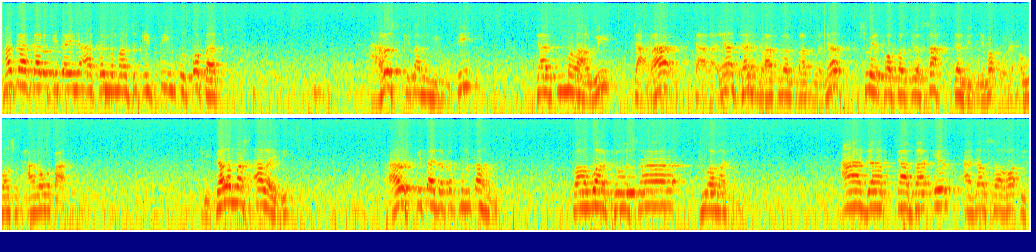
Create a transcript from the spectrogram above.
Maka kalau kita ini akan memasuki pintu tobat, harus kita mengikuti dan melalui cara-caranya dan peraturan-peraturannya supaya tobat kita sah dan diterima oleh Allah Subhanahu wa taala. Di dalam masalah ini harus kita dapat mengetahui bahwa dosa dua macam ada kabair, ada sahair.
